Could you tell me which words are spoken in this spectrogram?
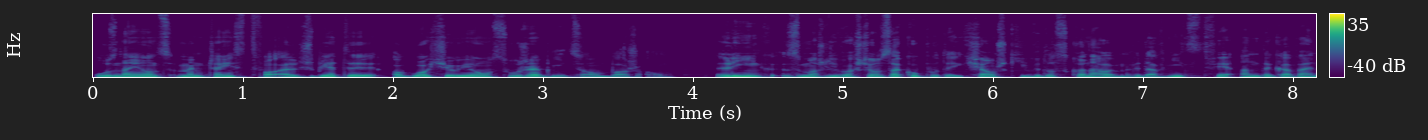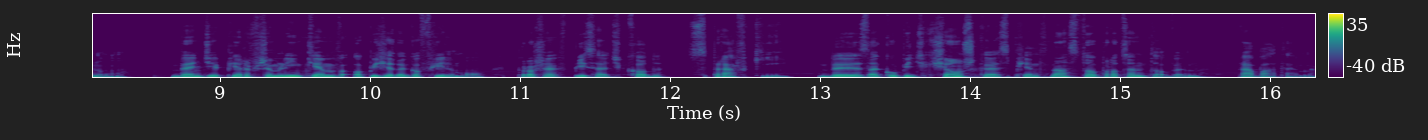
uznając męczeństwo Elżbiety, ogłosił ją służebnicą Bożą. Link z możliwością zakupu tej książki w doskonałym wydawnictwie Andegavenum będzie pierwszym linkiem w opisie tego filmu. Proszę wpisać kod SPRAWKI, by zakupić książkę z 15% rabatem.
